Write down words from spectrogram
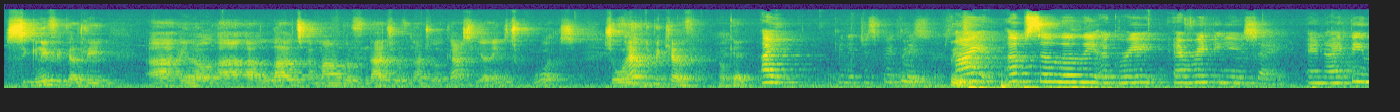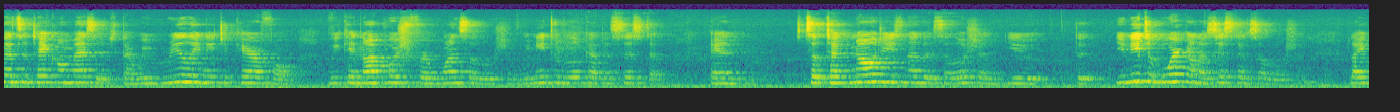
significantly uh, you know a, a large amount of natural natural gas here, and it's worse. So we have to be careful. Okay, I can I just quickly. Please, please. I absolutely agree everything you say, and I think that's a take-home message that we really need to be careful. We cannot push for one solution. We need to look at the system, and so technology is not the solution. You the, you need to work on a system solution, like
